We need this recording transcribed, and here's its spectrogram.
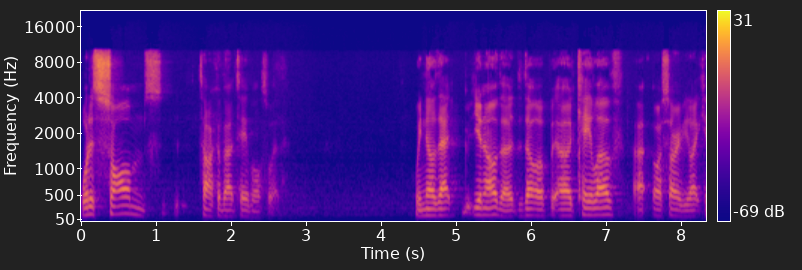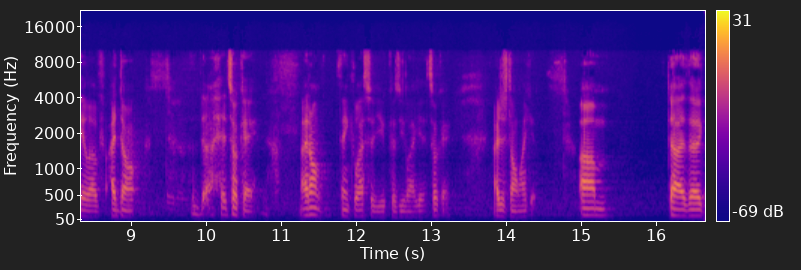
What does Psalms talk about tables with? We know that, you know, the, the uh, K-Love. Uh, oh, sorry if you like K-Love. I don't. It's okay. I don't think less of you because you like it. It's okay. I just don't like it. Um, uh, the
